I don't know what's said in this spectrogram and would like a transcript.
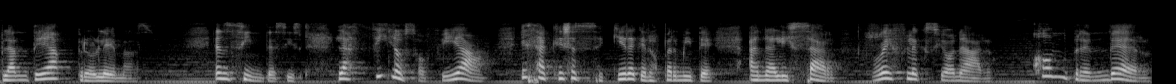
plantea problemas. En síntesis, la filosofía es aquella, si se quiere, que nos permite analizar, reflexionar, comprender,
